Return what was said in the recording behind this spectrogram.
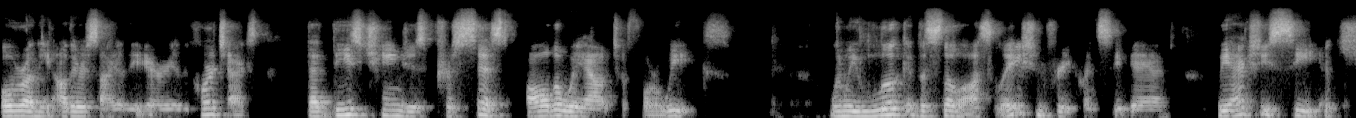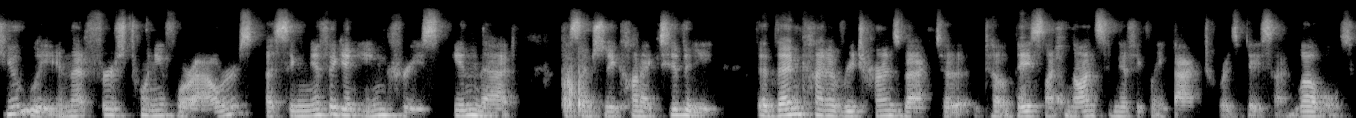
over on the other side of the area of the cortex, that these changes persist all the way out to four weeks. When we look at the slow oscillation frequency band, we actually see acutely in that first 24 hours a significant increase in that essentially connectivity that then kind of returns back to, to baseline, non-significantly back towards baseline levels,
